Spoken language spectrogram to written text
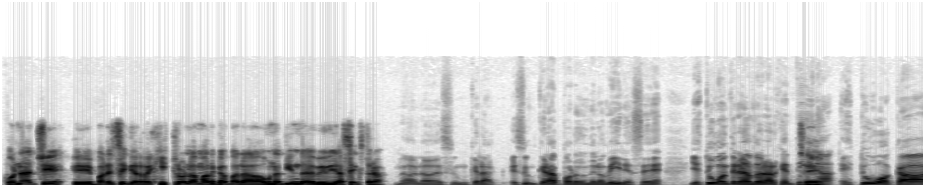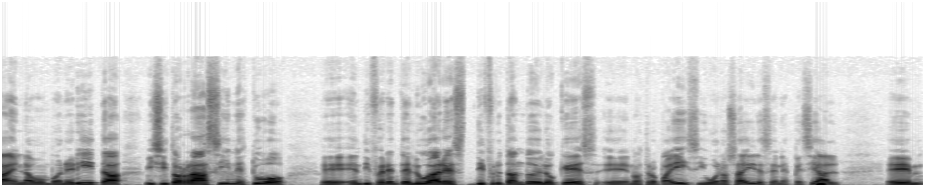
con H. Eh, parece que registró la marca para una tienda de bebidas extra. No, no, es un crack. Es un crack por donde lo mires, ¿eh? Y estuvo entrenando en Argentina, estuvo acá en la bombonerita, visitó Racing, estuvo eh, en diferentes lugares disfrutando de lo que es eh, nuestro país y Buenos Aires en especial. Eh,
